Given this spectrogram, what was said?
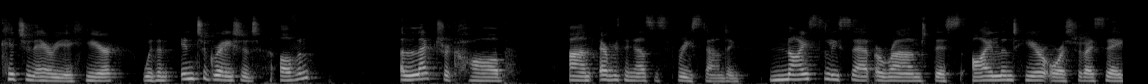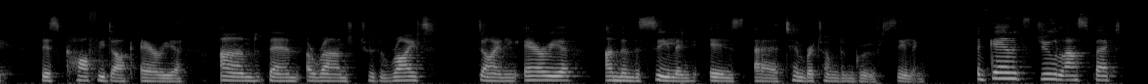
kitchen area here with an integrated oven, electric hob, and everything else is freestanding. Nicely set around this island here, or should I say, this coffee dock area, and then around to the right, dining area, and then the ceiling is a timber tongued and grooved ceiling. Again, it's dual aspect,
